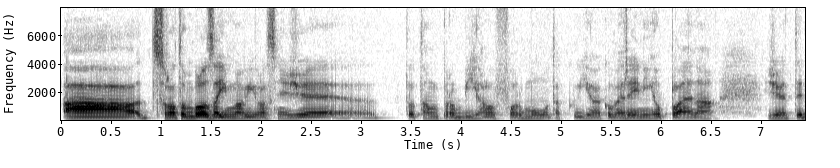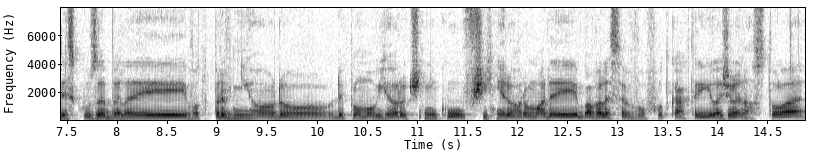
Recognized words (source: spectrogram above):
a co na tom bylo zajímavé vlastně, že to tam probíhalo formou takového jako veřejného pléna, že ty diskuze byly od prvního do diplomového ročníku, všichni dohromady bavili se o fotkách, které ležely na stole.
